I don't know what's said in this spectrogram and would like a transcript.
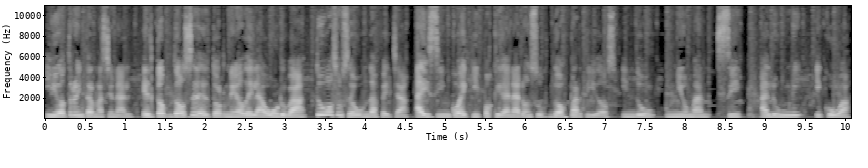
y otro internacional. El top 12 del torneo de la Urba tuvo su segunda fecha. Hay cinco equipos que ganaron sus dos partidos, Hindú, Newman, SIC, Alumni y Cuba.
